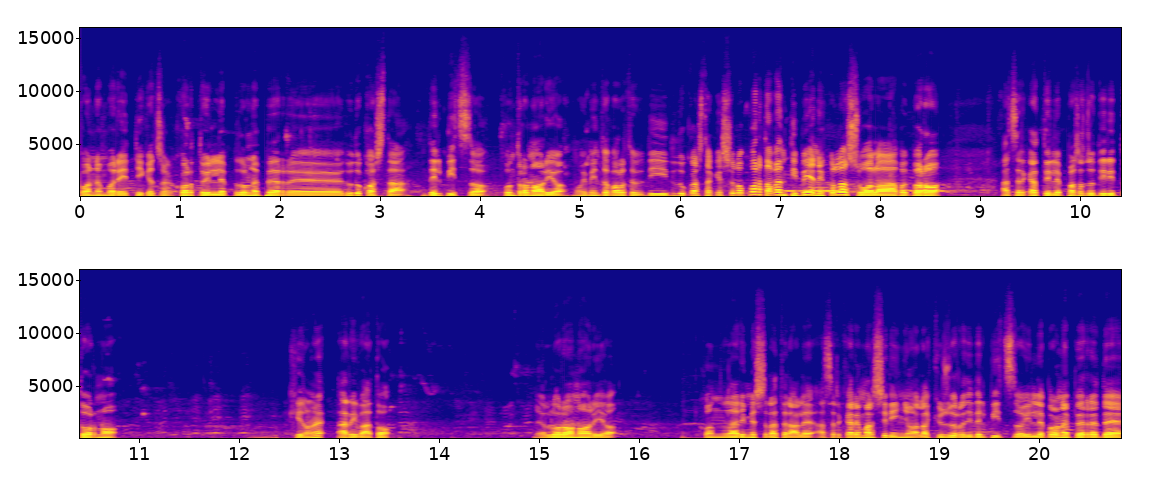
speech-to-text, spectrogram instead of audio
con Moretti che gioca corto il pallone per eh, Dudu Costa del Pizzo contro Norio. Movimento di Dudu Costa che se lo porta avanti bene con la suola poi però ha cercato il passaggio di ritorno che non è arrivato. E allora Onorio con la rimessa laterale a cercare Marceligno alla chiusura di Del Pizzo il pallone per De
